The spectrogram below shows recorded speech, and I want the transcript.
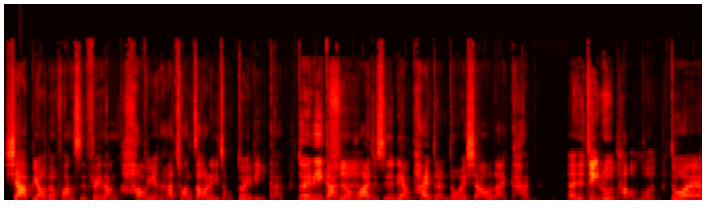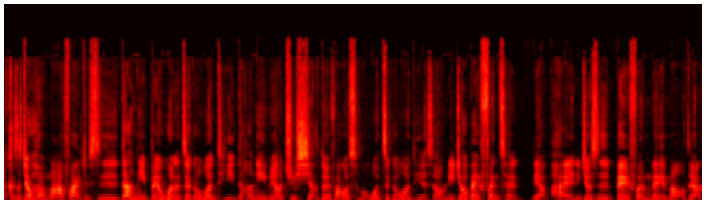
下标的方式非常好，因为它创造了一种对立感。对立感的话，就是两派的人都会想要来看。而且进入讨论。对，可是就很麻烦，就是当你被问了这个问题，然后你没有去想对方为什么问这个问题的时候，你就被分成两派，你就是被分类帽这样。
